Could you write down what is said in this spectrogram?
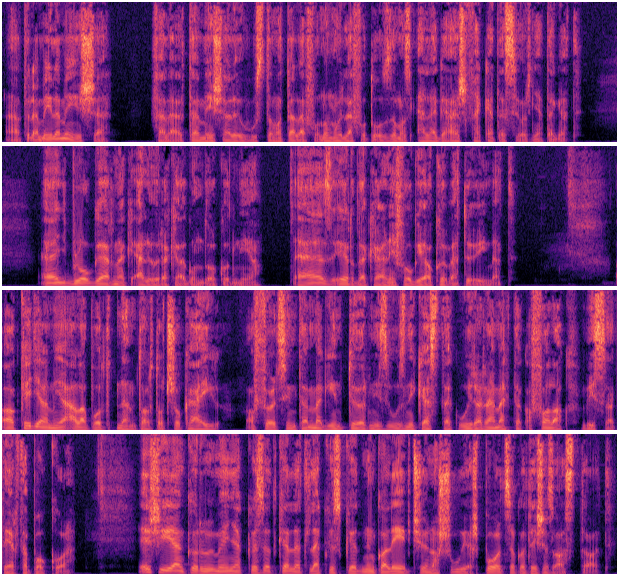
Hát remélem én se. Feleltem, és előhúztam a telefonom, hogy lefotózzam az elegáns fekete szörnyeteget. Egy bloggernek előre kell gondolkodnia. Ez érdekelni fogja a követőimet. A kegyelmi állapot nem tartott sokáig, a földszinten megint törni, zúzni kezdtek, újra remektek a falak, visszatért a pokol. És ilyen körülmények között kellett leküzdködnünk a lépcsőn a súlyos polcokat és az asztalt.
